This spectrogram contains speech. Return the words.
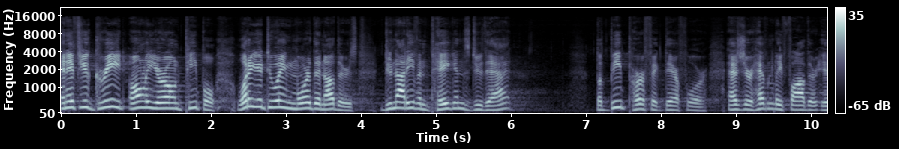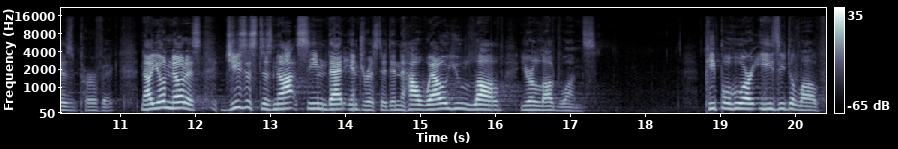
And if you greet only your own people, what are you doing more than others? Do not even pagans do that? But be perfect, therefore, as your heavenly Father is perfect. Now, you'll notice Jesus does not seem that interested in how well you love your loved ones. People who are easy to love,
